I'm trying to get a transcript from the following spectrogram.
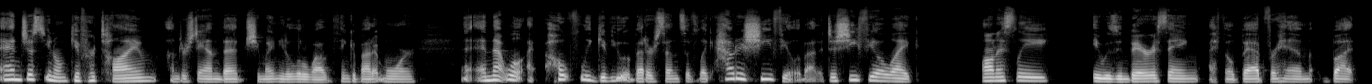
and just you know give her time understand that she might need a little while to think about it more and that will hopefully give you a better sense of like how does she feel about it? Does she feel like honestly it was embarrassing i felt bad for him but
